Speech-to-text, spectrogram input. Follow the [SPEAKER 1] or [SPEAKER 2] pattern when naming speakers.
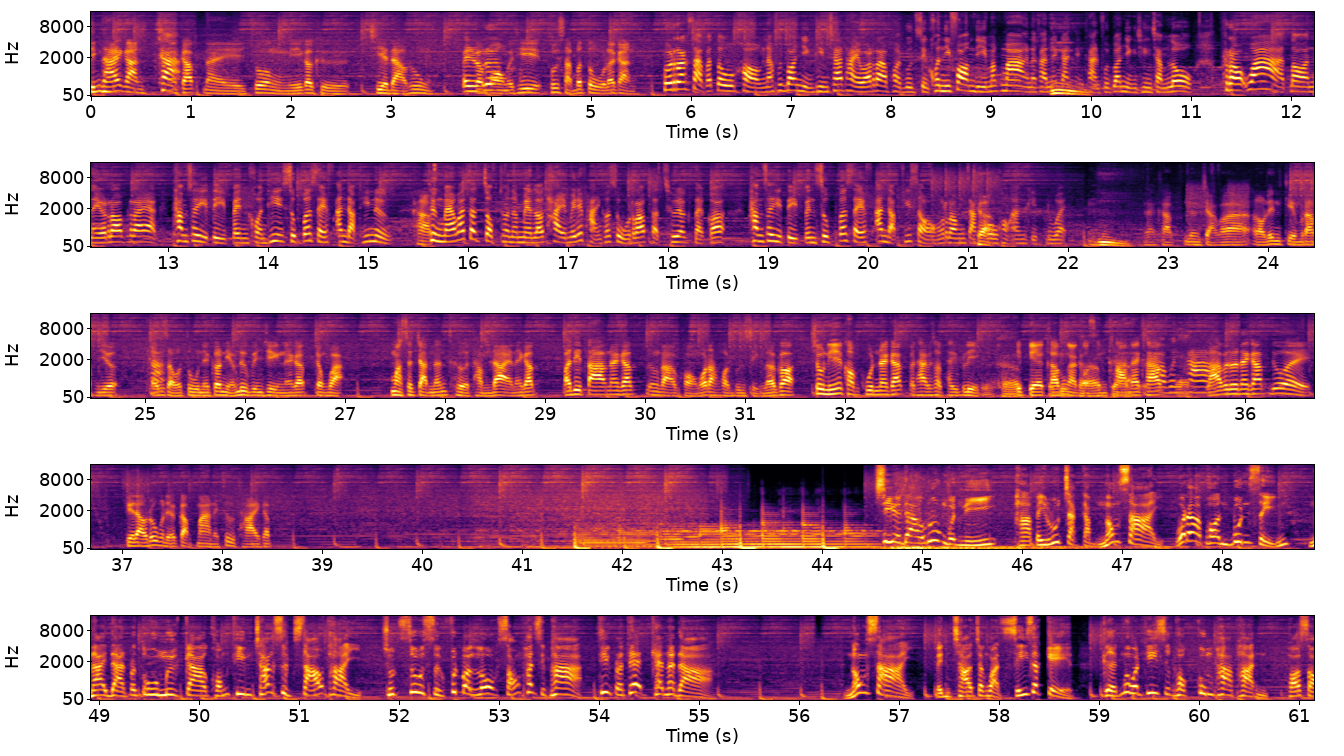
[SPEAKER 1] ทิ้งท้ายกัน
[SPEAKER 2] ค่ะ
[SPEAKER 1] นะครับในช่วงนี้ก็คือเชียร์ดาวรุ่ง
[SPEAKER 2] เป็น
[SPEAKER 1] ก็
[SPEAKER 2] เรื่
[SPEAKER 1] ม
[SPEAKER 2] อ
[SPEAKER 1] องงไปที่ผู้สาประตูแล้วกัน
[SPEAKER 2] ผู้รักษาประตูของนักฟุตบอลหญิงทีมชาติไทยวราพรบุญสิงห์คนนี้ฟอร์มดีมากๆนะคะในการ
[SPEAKER 3] อืม
[SPEAKER 2] แข่งขันฟุตบอลหญิงชิงแชมป์โลก เพราะว่าตอนในรอบแรกทำสถิติเป็นคนที่ซูเปอร์เซฟอันดับที่หนึ่ง
[SPEAKER 1] ครับ
[SPEAKER 2] ถึงแม้ว่าจะจบทัวร์นาเมนต์แล้วไทยไม่ได้ผ่านเข้าสู่รอบตัดเชือก แต่ก็ทำสถิติเป็นซูเปอร์เซฟอันดับที่สองรองจาก
[SPEAKER 3] ครับ
[SPEAKER 2] โกของอังกฤษด้วย
[SPEAKER 3] อืม
[SPEAKER 1] นะครับเนื่องจากว่าเราเล่นเกมรับเยอะ
[SPEAKER 2] ค่ะ
[SPEAKER 1] แล้วผู้สาประตูเนี่ยก็เหนียวหนึบจริงๆนะครับจังหวะ มหัศจรรย์นั้นเธอทำได้นะครับไปติดตามนะครับเรื่องราวของวราพรบุญสิงห์แล้วก็ช่วงนี้ขอบคุณนะครับประธานบริษัทไทยบริก
[SPEAKER 3] ครับ
[SPEAKER 1] พี่เปียกครับงานก่อสินค้านะครับ
[SPEAKER 2] ขอบคุณค่ะ
[SPEAKER 1] ลาไปด้วยนะครับด้วยเชียร์ดาวรุ่งเดี๋ยวกลับมาในช่วงสุดท้ายครับ
[SPEAKER 4] เชียร์ดาวรุ่งวันนี้พาไปรู้จักกับน้องสาย วราพรบุญสิงห์นายด่านประตูมือกาวของทีมช้างศึกสาวไทย ชุดสู้ศึกฟุตบอลโลก 2015 ที่ประเทศแคนาดา น้องสาย เป็นชาวจังหวัดศรีสะเกดเกิดเมื่อวันที่ 16 กุมภาพันธ์ พศ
